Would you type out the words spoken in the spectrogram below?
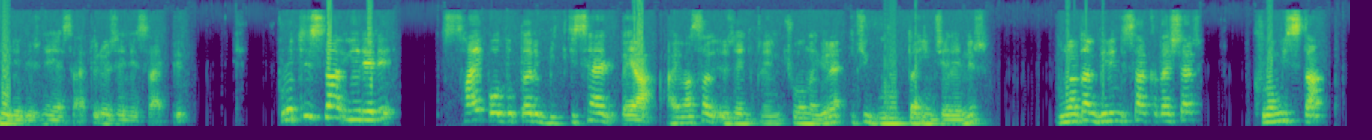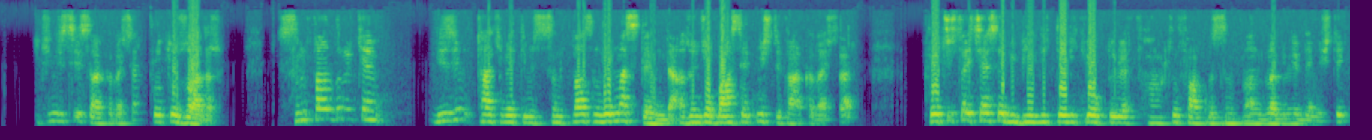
böyle bir neye sahiptir? Özelliğe sahiptir. Protista üyeleri sahip oldukları bitkisel veya hayvansal özelliklerin çoğuna göre iki grupta incelenir. Bunlardan birincisi arkadaşlar kromista, ikincisi ise arkadaşlar protozoadır. Sınıflandırırken bizim takip ettiğimiz sınıflandırma sisteminde az önce bahsetmiştik arkadaşlar. Protista içerisinde bir birliktelik yoktur ve farklı farklı sınıflandırılabilir demiştik.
